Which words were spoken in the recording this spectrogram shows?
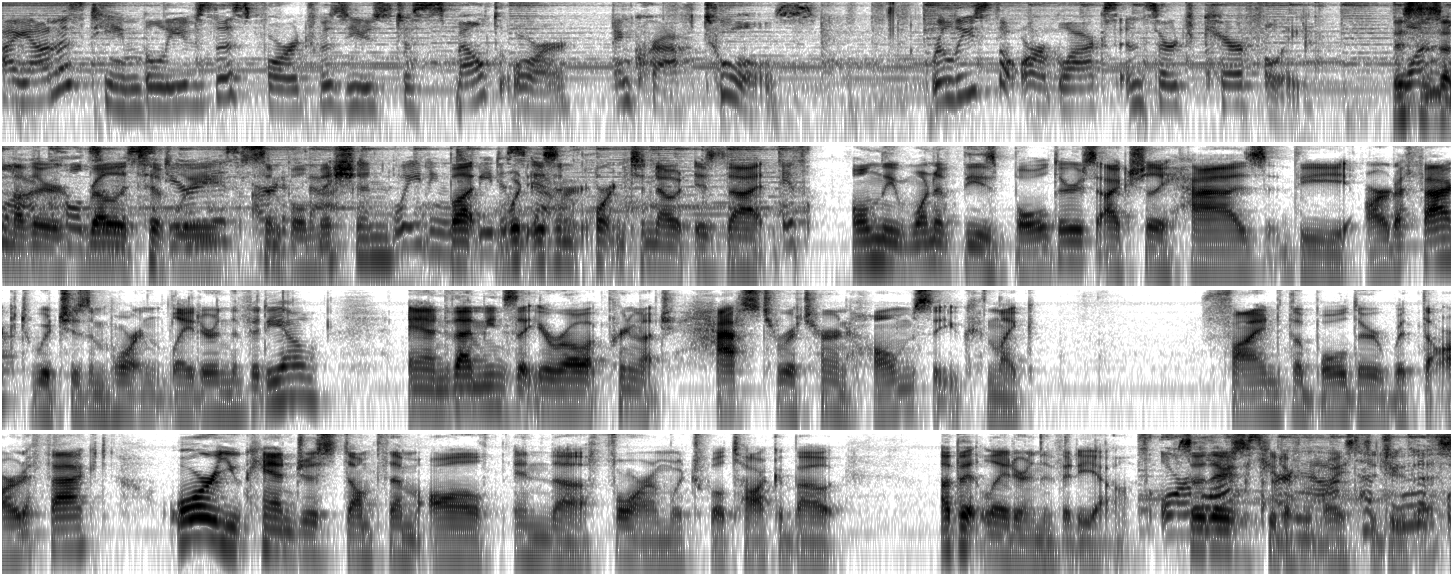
Ayana's team believes this forge was used to smelt ore and craft tools. Release the ore blocks and search carefully. This One is another relatively simple mission, but what is important to note is that If- only one of these boulders actually has the artifact, which is important later in the video, and that means that your robot pretty much has to return home so that you can like find the boulder with the artifact, or you can just dump them all in the forum, which we'll talk about a bit later in the video. So there's a few different ways to do this.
